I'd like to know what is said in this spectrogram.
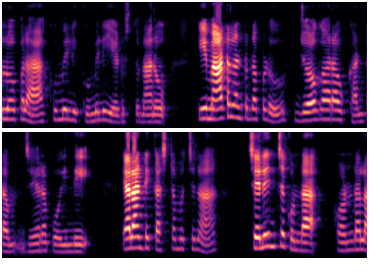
లోపల కుమిలి కుమిలి ఏడుస్తున్నాను. ఈ మాటలు అంటున్నప్పుడు జోగారావు కంఠం జేరపోయింది. ఎలాంటి కష్టం వచ్చినా చలించకుండా కొండల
